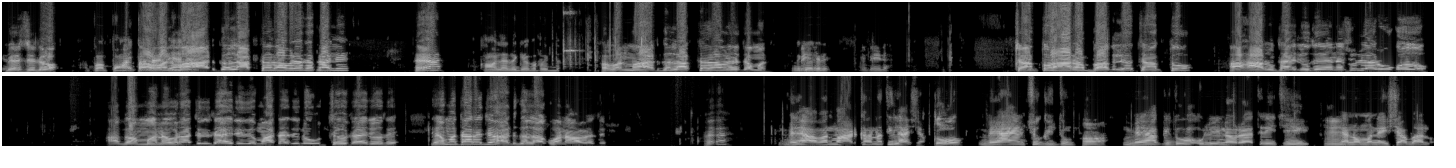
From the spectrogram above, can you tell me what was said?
બેસ સીધો. હવનમાં હાડકં લાગતા આવડે ખાલી. હે? કોણ લે જગ્યા કરો હવનમાં હાડકં લાગતા આવડે તમને. કરે. ચાક તો હારા ભાગ લ્યો ચાક તો. આ હારું થાય છે એને શું લે રોકો છો આ ગામમાં નવરાત્રી થાય છે માતાજી માતાજીનો ઉત્સવ થાય રહ્યો છે. એમાં તારે જે હાડકા લાગવાના આવે છે? હે? મેં હવનમાં હાડકા નથી લાશ્યા તો? મેં આયન શું કીધું? હા. મેં આ કીધું ઓલી નવરાત્રી જી એનો મને હિસાબ આલો.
